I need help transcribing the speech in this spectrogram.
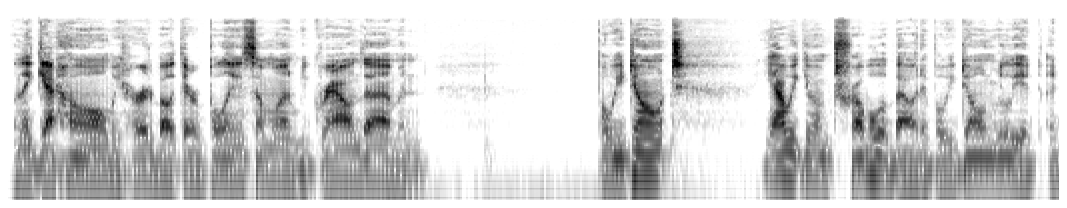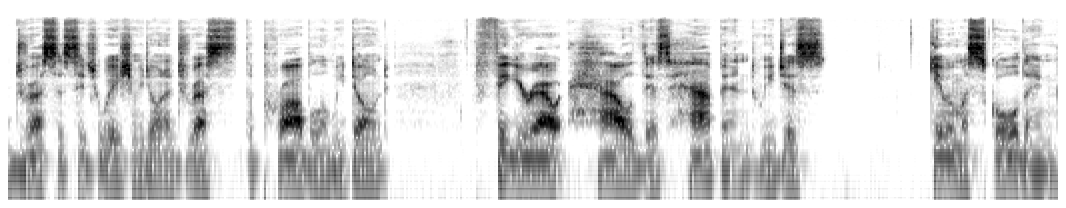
when they get home, we heard about they were bullying someone, we ground them, and but we don't. Yeah, we give them trouble about it, but we don't really address the situation. We don't address the problem. We don't figure out how this happened. We just give them a scolding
